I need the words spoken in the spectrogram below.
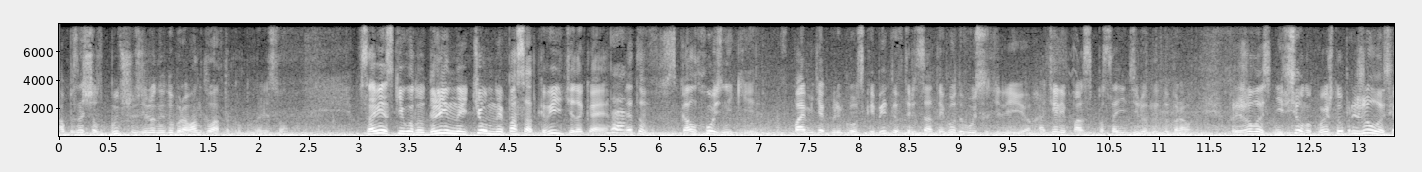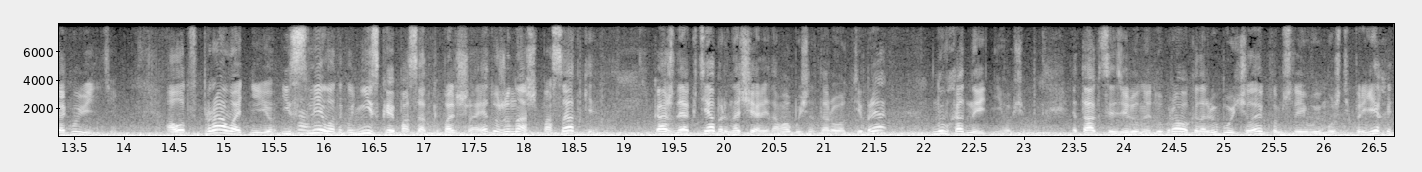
обозначалась бывшую Зеленая Дубрава, анклав такой был нарисован. В советские годы длинная темная посадка, видите такая? Да. Это колхозники в память о Куликовской битве в 30-е годы высадили ее. Хотели посадить зеленую дубраву. Прижилось не все, но кое-что прижилось, как вы видите. А вот справа от нее и слева такая низкая посадка большая. Это уже наши посадки. Каждый октябрь, в начале, там обычно 2 октября, ну, выходные дни, в общем. Это акция «Зеленая Дубрава», когда любой человек, в том числе и вы, можете приехать,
